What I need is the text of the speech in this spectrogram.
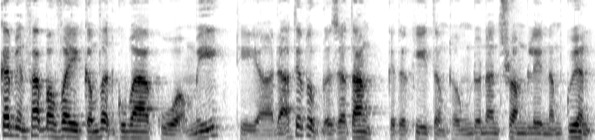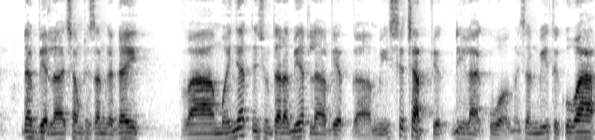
Các biện pháp bao vây cấm vận Cuba của Mỹ thì uh, đã tiếp tục được gia tăng kể từ khi Tổng thống Donald Trump lên nắm quyền đặc biệt là trong thời gian gần đây. Và mới nhất thì chúng ta đã biết là việc ờ, Mỹ siết chặt việc đi lại của người dân Mỹ tới Cuba.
